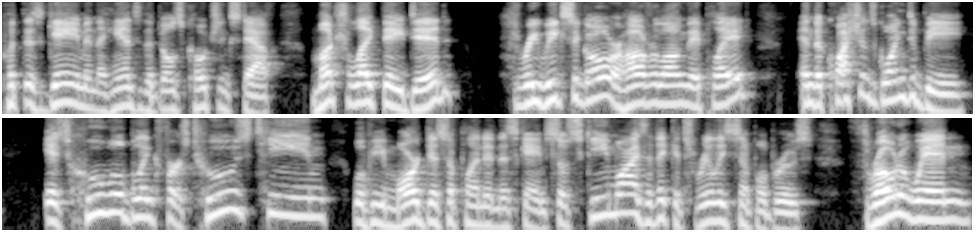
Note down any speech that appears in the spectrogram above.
put this game in the hands of the Bills coaching staff, much like they did three weeks ago or however long they played. And the question's going to be is who will blink first? Whose team will be more disciplined in this game? So scheme wise, I think it's really simple, Bruce. Throw to win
